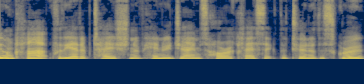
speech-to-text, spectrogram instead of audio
Ewan Clark for the adaptation of Henry James' horror classic The Turn of the Screw,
